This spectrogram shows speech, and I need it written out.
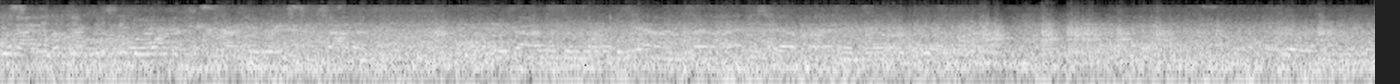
was, I looked like the water came around the races out of, out of the way, yeah, and then I just got mine and,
